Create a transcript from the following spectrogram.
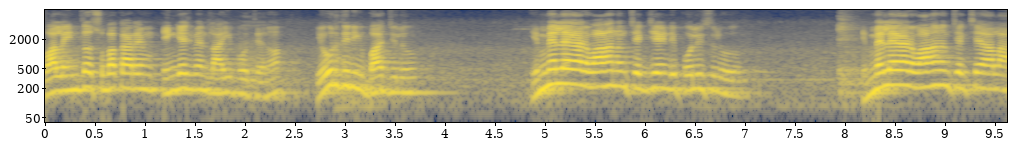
వాళ్ళ ఇంట్లో శుభకార్యం ఎంగేజ్మెంట్లు ఆగిపోతేనో ఎవరు దీనికి బాధ్యులు? ఎమ్మెల్యే గారి వాహనం చెక్ చేయండి పోలీసులు. ఎమ్మెల్యే గారి వాహనం చెక్ చేయాలా?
